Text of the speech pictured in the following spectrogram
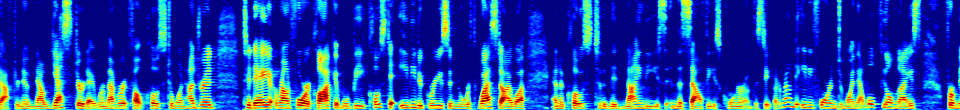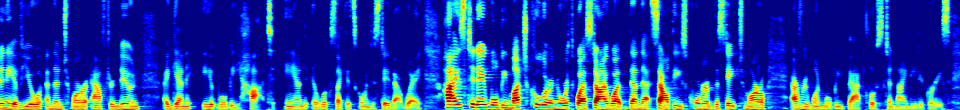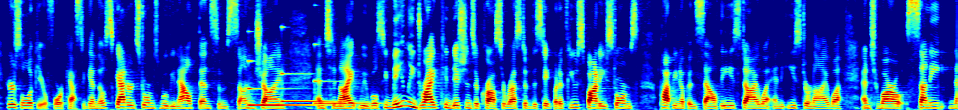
afternoon. Now, yesterday, remember it felt close to 100. Today, around 4 o'clock, it will be close to 80 degrees in northwest Iowa and a close to the mid 90s in the southeast corner of the state, but around 84 in Des Moines. That will feel nice for many of you. And then tomorrow afternoon, again, it will be hot and it looks like it's going to stay that way. Highs today will be much cooler in northwest Iowa than that southeast corner of the state tomorrow. Everyone will be back close to 90 degrees. Here's a look at your forecast forecast. Again, those scattered storms moving out, then some sunshine. And tonight we will see mainly dry conditions across the rest of the state, but a few spotty storms popping up in southeast Iowa and eastern Iowa. And tomorrow, sunny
